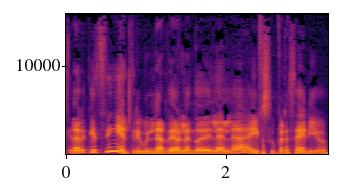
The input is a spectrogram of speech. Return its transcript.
Claro que sí, el tribunal de hablando de la live, súper serio.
